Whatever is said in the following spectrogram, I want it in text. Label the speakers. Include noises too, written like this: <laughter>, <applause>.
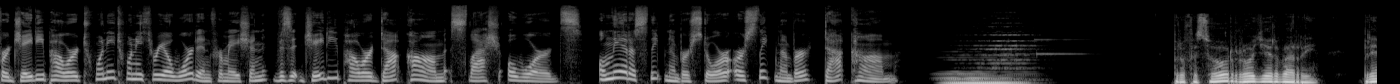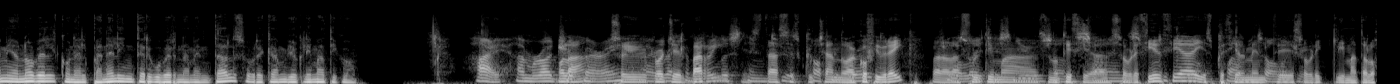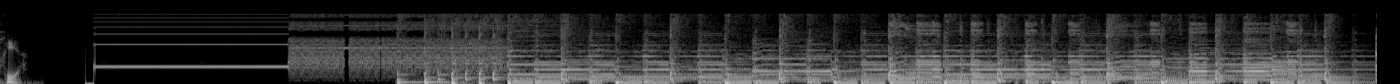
Speaker 1: For JD Power 2023 award information, visit jdpower.com/awards. Only at a Sleep Number store or sleepnumber.com.
Speaker 2: Profesor Roger Barry, Premio Nobel con el Panel Intergubernamental sobre Cambio Climático.
Speaker 3: Hola, soy Roger Barry. Estás escuchando a Coffee Break para las últimas noticias sobre ciencia y especialmente sobre climatología.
